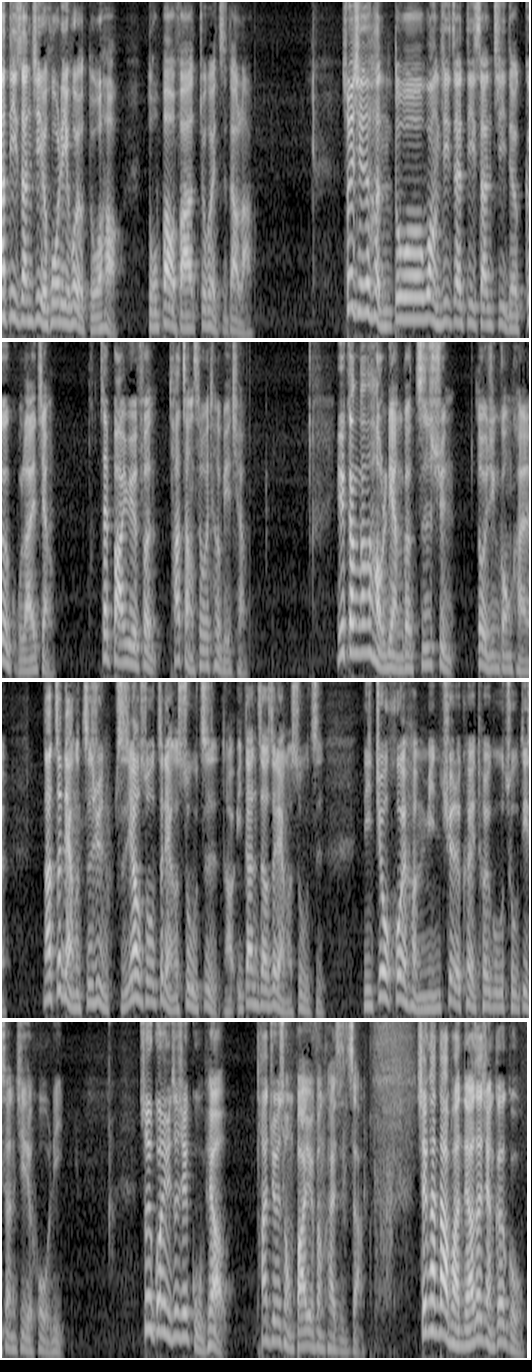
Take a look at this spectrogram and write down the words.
那第三季的获利会有多好、多爆发，就会知道啦。所以其实很多旺季在第三季的个股来讲，在八月份它涨势会特别强，因为刚刚好两个资讯都已经公开了。那这两个资讯，只要说这两个数字，然后一旦知道这两个数字，你就会很明确的可以推估出第三季的获利。所以关于这些股票，它就会从八月份开始涨。先看大盘，等下再讲个股。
